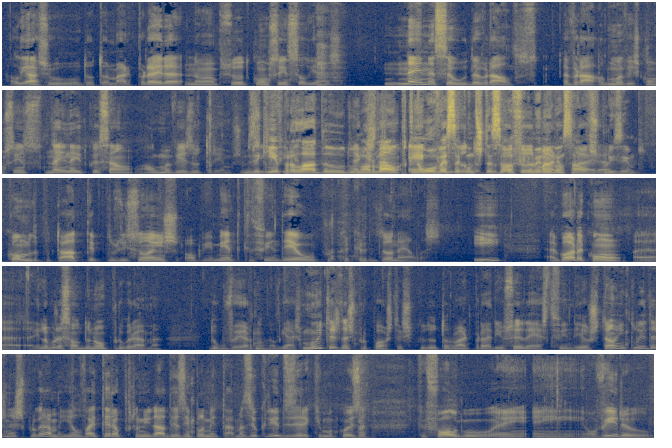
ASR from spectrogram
Aliás, o Dr. Mário Pereira não é uma pessoa de consenso. Aliás, nem na saúde haverá, haverá alguma vez consenso, nem na educação alguma vez o teremos. Mas aqui é para lá do, do normal, porque é não houve essa contestação a Filomena Gonçalves, Pereira, por exemplo. Como deputado, teve posições, obviamente, que defendeu porque acreditou nelas. E agora, com a elaboração do novo programa, do Governo. Aliás, muitas das propostas que o Dr. Mário Pereira e o CDS defendeu estão incluídas neste programa e ele vai ter a oportunidade de as implementar. Mas eu queria dizer aqui uma coisa que folgo em, em ouvir o, o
